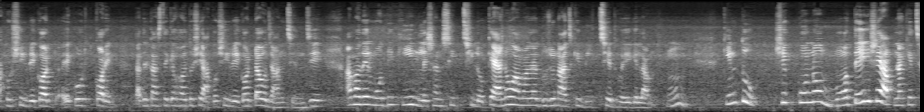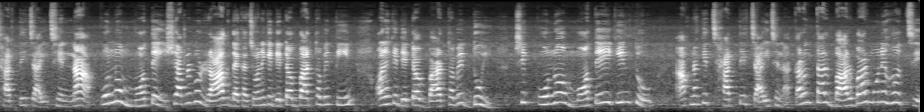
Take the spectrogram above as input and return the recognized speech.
আকস্মিক রেকর্ড রেকর্ড করেন, তাদের কাছ থেকে হয়তো সেই আকস্মিক রেকর্ডটাও জানছেন যে আমাদের মধ্যে কী রিলেশনশিপ ছিল, কেন আমরা দুজন আজকে বিচ্ছেদ হয়ে গেলাম, হুম? কিন্তু সে কোনো মতেই সে আপনাকে ছাড়তে চাইছে না। কোনো মতেই সে আপনার উপর রাগ দেখাচ্ছে। অনেকে ডেট অফ বার্থ হবে তিন, অনেকে ডেট অফ বার্থ হবে দুই। সে কোনো মতেই কিন্তু আপনাকে ছাড়তে চাইছে না। কারণ তার বারবার মনে হচ্ছে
